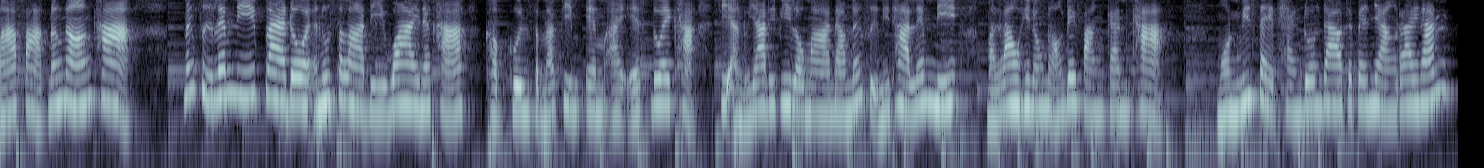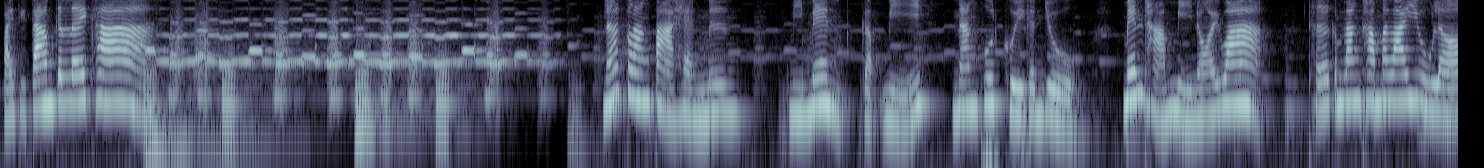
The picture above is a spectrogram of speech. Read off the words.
มาฝากน้องๆค่ะ หนังสือเล่มนี้แปลโดยอนุสลาดีว่ายนะคะ ขอบคุณสำนักพิมพ์ MIS ด้วยค่ะ ที่อนุญาตให้พี่เรามานำหนังสือนิทานเล่มนี้ มาเล่าให้น้องๆได้ฟังกันค่ะ มนวิเศษแห่งดวงดาวจะเป็นอย่างไรนั้น ไปติดตามกันเลยค่ะ ณกลางป่าแห่งหนึ่ง มีเม่นกับหมีนั่งพูดคุยกันอยู่ เม่นถามหมีน้อยว่า เธอกำลังทำอะไรอยู่เหรอ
